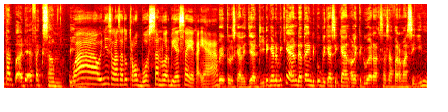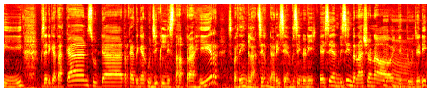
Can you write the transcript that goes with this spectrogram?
tanpa ada efek samping. wow, ini salah satu terobosan luar biasa ya kak ya. Betul sekali. Jadi dengan demikian data yang dipublikasikan oleh kedua raksasa farmasi ini bisa dikatakan sudah terkait dengan uji klinis tahap terakhir seperti yang dilansir dari CNBC Indonesia eh, CNBC Internasional gitu. Jadi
